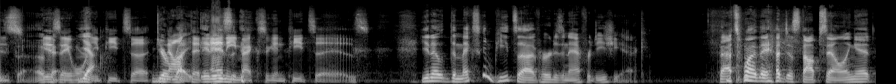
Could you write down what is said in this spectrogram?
is pizza. Okay. is a horny Yeah. pizza. You're not right, that it is- any Mexican pizza is. You know, the Mexican pizza I've heard is an aphrodisiac. That's why they had to stop selling it,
